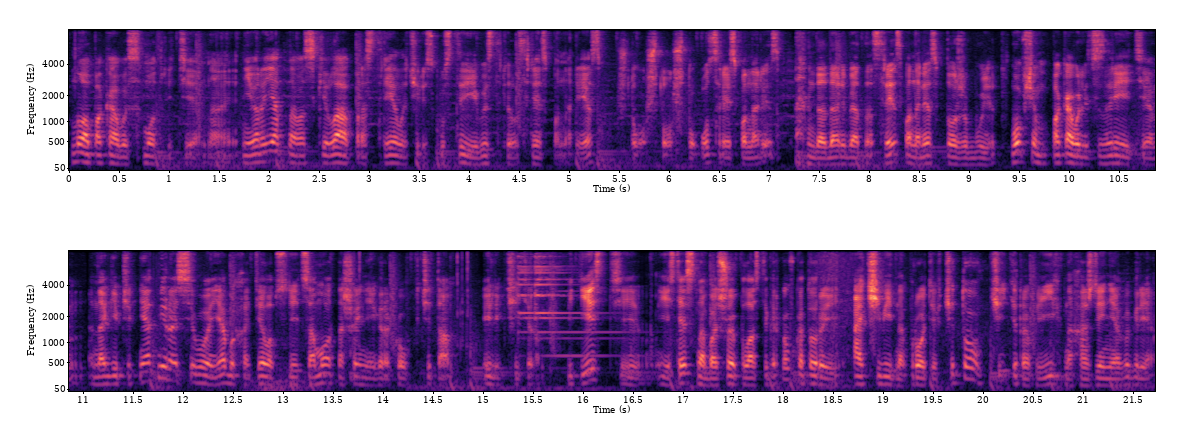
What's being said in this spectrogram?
Ну а пока вы смотрите на невероятного скилла прострела через кусты и выстрела с респа на респ. Что, что, что? С респа на респ? Да-да, ребята, с респа на респ тоже будет. В общем, пока вы лицезреете нагибчик не от мира сего, я бы хотел обсудить само отношение игроков к читам или к читерам. Ведь есть, естественно, естественно, большой пласт игроков, которые очевидно против читов, читеров и их нахождения в игре.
